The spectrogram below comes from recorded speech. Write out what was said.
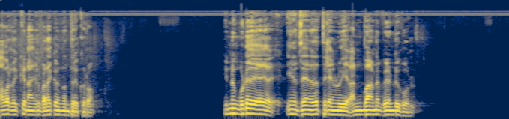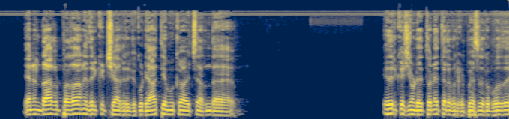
அவர்களுக்கு நாங்கள் விளக்கம் தந்திருக்கிறோம். இன்னும் கூட இந்த நேரத்தில் என்னுடைய அன்பான வேண்டுகோள் ஏனென்றால் பிரதான எதிர்க்கட்சியாக இருக்கக்கூடிய அதிமுகவை சார்ந்த எதிர்கட்சியினுடைய துணைத் தலைவர்கள் பேசுகிற போது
